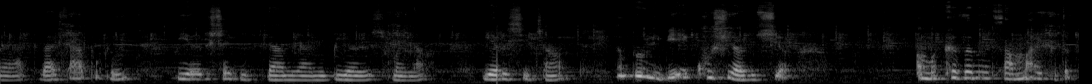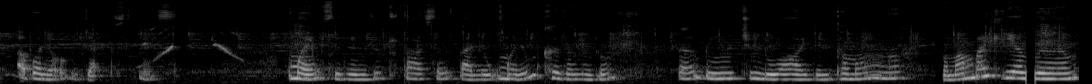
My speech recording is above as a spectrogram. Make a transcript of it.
Arkadaşlar bugün bir yarışa gideceğim yani bir yarışmaya yarışacağım. Yani böyle bir kuş yarışı. Ama kazanırsam like atıp abone olacaksınız. Umarım sözünüzü tutarsınız. Ben de umarım kazanırım. Ee, Benim için dua edin tamam mı? O zaman başlayalım.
